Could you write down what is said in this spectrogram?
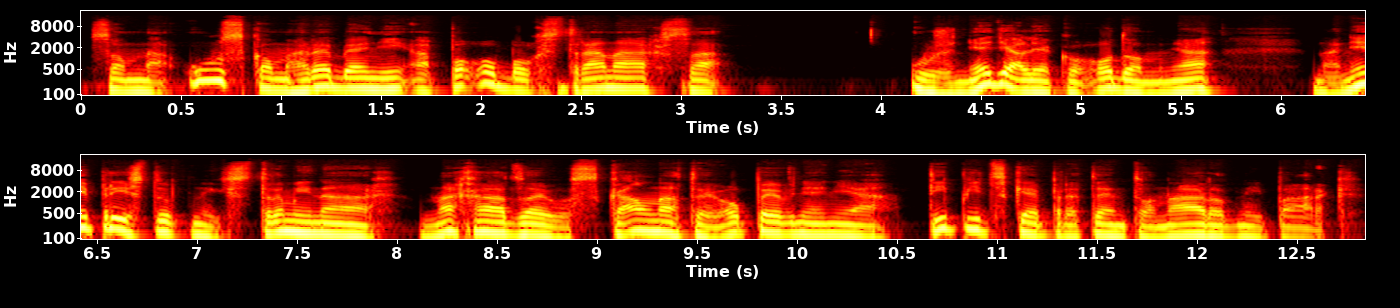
som na úzkom hrebení a po oboch stranách sa už nedaleko odo mňa na neprístupných strminách nachádzajú skalnaté opevnenia typické pre tento národný park.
